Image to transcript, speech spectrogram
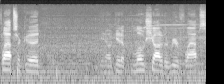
Flaps are good. You know, get a low shot of the rear flaps.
